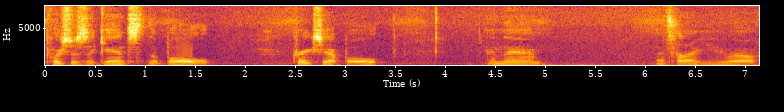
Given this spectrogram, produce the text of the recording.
pushes against the bolt, crankshaft bolt, and then that's how you uh,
